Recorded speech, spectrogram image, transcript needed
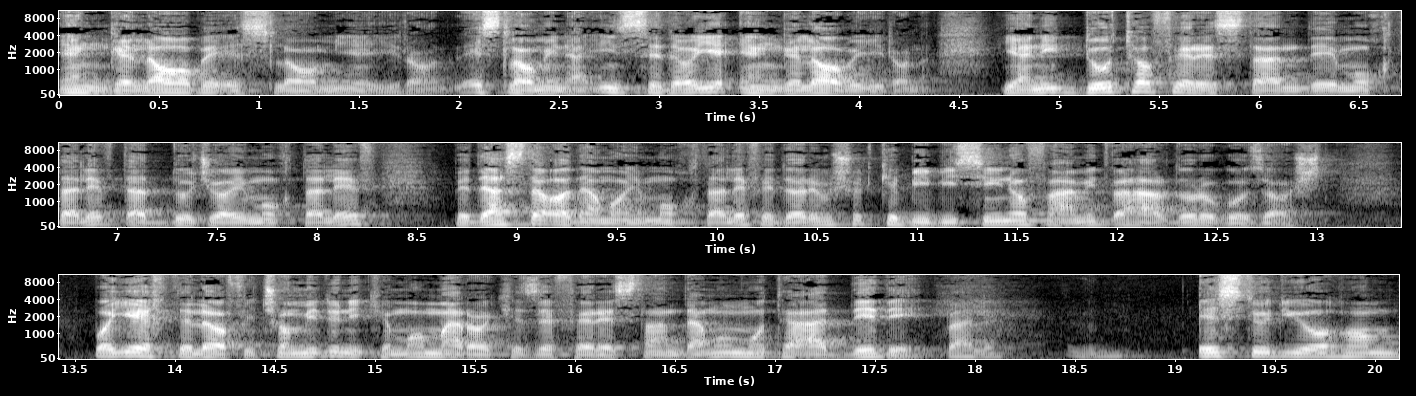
انقلاب اسلامی ایران. اسلامی نه این صدای انقلاب ایران. یعنی دو تا فرستنده مختلف در دو جای مختلف به دست آدمای مختلف اداره می‌شد که بی بی سی اینو فهمید و هر دو رو گذاشت. با یه اختلافی چون می‌دونی که ما مراکز فرستندمون متعدده. بله. استودیو هم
